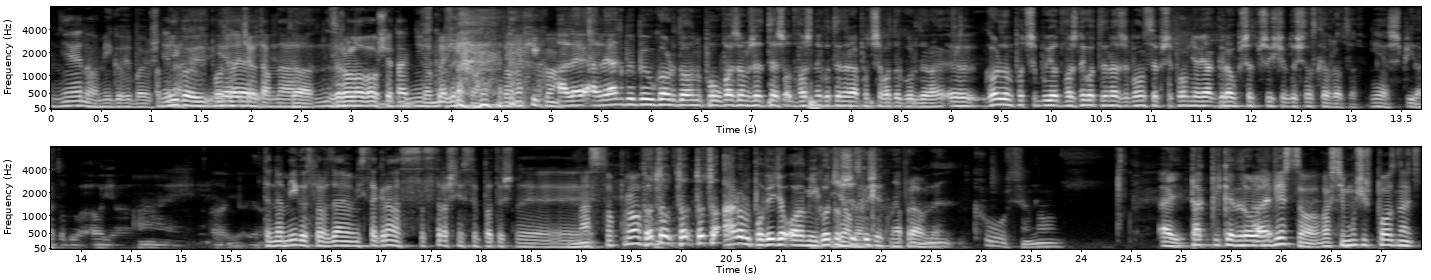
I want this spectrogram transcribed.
Nie no, Amigo chyba już Amigo nie. nie, Da. Podleciał tam na... tak. Zrolował się tak Do nisko, że... Mexico. Do Mexico. Ale, ale jakby był Gordon, bo uważam, że też odważnego trenera potrzeba do Gordona. Y, Gordon potrzebuje odważnego trenera, żeby on sobie przypomniał, jak grał przed przyjściem do Śląska Wrocław. Nie, szpila to była. Oj, oj, oj. Ten Amigo sprawdzałem Instagrama, strasznie sympatyczny Na 100%. To, co, to, to, co Aaron powiedział o Amigo, to ziomek, wszystko się... Naprawdę. Kurczę, no. Ej, tak pick and roll. Ale wiesz co, właśnie musisz poznać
